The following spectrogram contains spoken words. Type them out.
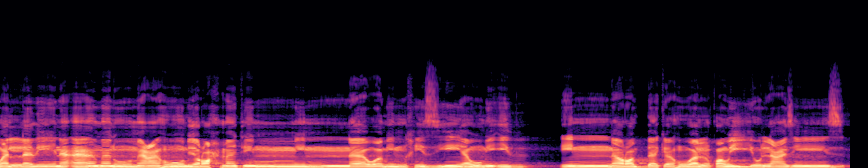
والذين آمنوا معه برحمة منا ومن خزي يومئذ. إن ربك هو القوي العزيز.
